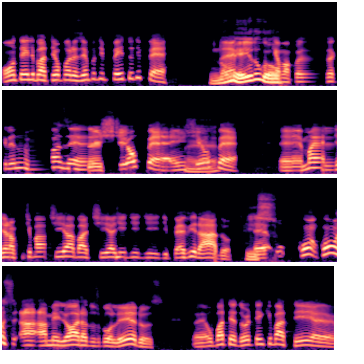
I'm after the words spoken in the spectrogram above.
Ontem ele bateu, por exemplo, de peito de pé. No né? meio do gol. Que é uma coisa que ele não fazendo. Encheu o pé, encheu é. o pé. É, mas geralmente batia, batia de, de, de pé virado. É, o, com, com a, a melhora dos goleiros, é, o batedor tem que bater é,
